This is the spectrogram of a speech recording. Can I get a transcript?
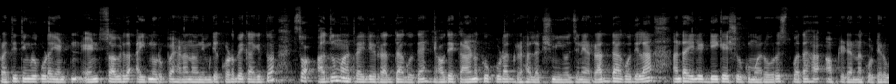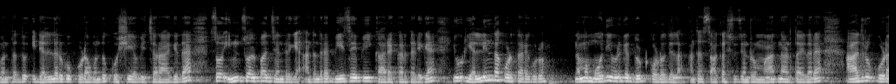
ಪ್ರತಿ ತಿಂಗಳು ಕೂಡ ಎಂಟು ಎಂಟು ಸಾವಿರದ ಐನೂರು ರೂಪಾಯಿ ಹಣ ನಾವು ನಿಮಗೆ ಕೊಡಬೇಕಾಗಿತ್ತು. ಸೊ ಅದು ಮಾತ್ರ ಇಲ್ಲಿ ರದ್ದಾಗುತ್ತೆ. ಯಾವುದೇ ಕಾರಣಕ್ಕೂ ಕೂಡ ಗೃಹಲಕ್ಷ್ಮಿ ಯೋಜನೆ ರದ್ದಾಗೋದಿಲ್ಲ. ಅಂತ ಇಲ್ಲಿ ಡಿ ಕೆ ಶಿವಕುಮಾರ್ ಅವರು ಸ್ವತಃ ಅಪ್ಡೇಟನ್ನು ಕೊಟ್ಟಿರುವಂಥದ್ದು ಇದೆಲ್ಲರಿಗೂ ಕೂಡ ಒಂದು ಖುಷಿಯ ವಿಚಾರ ಆಗಿದೆ. ಸೊ ಇನ್ನು ಸ್ವಲ್ಪ ಜನರಿಗೆ, ಅಂತಂದರೆ ಬಿ ಜೆ ಪಿ ಕಾರ್ಯಕರ್ತರಿಗೆ, ಇವ್ರು ಎಲ್ಲಿಂದ ಕೊಡ್ತಾರೆ ಗುರು? ನಮ್ಮ ಮೋದಿ ಅವರಿಗೆ ದುಡ್ಡು ಕೊಡೋದಿಲ್ಲ ಅಂತ ಸಾಕಷ್ಟು ಜನರು ಮಾತನಾಡ್ತಾ ಇದ್ದಾರೆ. ಆದರೂ ಕೂಡ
